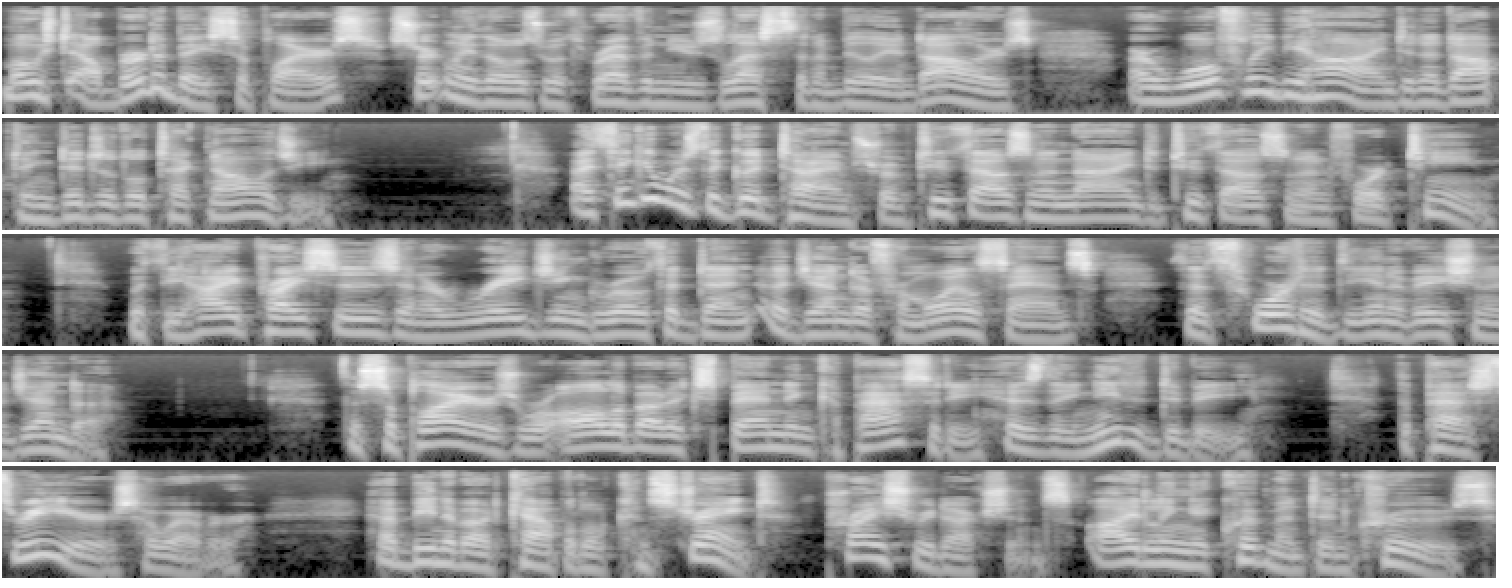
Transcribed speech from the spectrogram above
Most Alberta based suppliers, certainly those with revenues less than a billion dollars, are woefully behind in adopting digital technology. I think it was the good times from 2009 to 2014, with the high prices and a raging growth agenda from oil sands that thwarted the innovation agenda. The suppliers were all about expanding capacity as they needed to be. The past three years, however, have been about capital constraint, price reductions, idling equipment and crews,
